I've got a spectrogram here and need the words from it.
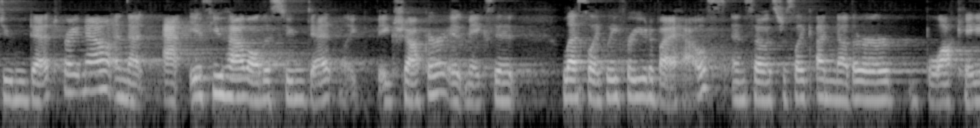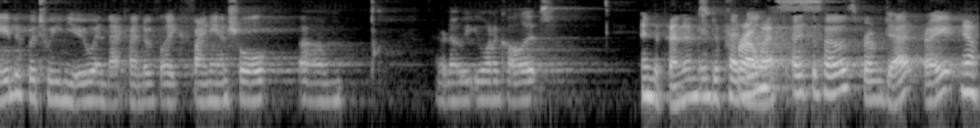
student debt right now, and that at, if you have all this student debt, like big shocker, it makes it less likely for you to buy a house, and so it's just like another blockade between you and that kind of like financial. Um, I don't know what you want to call it. Independence. Independence, prowess. I suppose, from debt, right? Yeah.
